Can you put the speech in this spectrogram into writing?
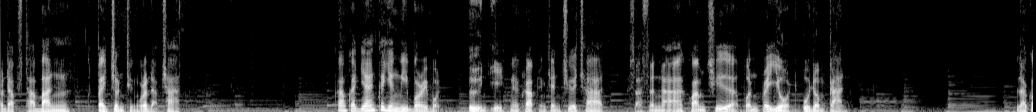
ระดับสถาบันไปจนถึงระดับชาติ ความขัดแย้งก็ยังมีบริบทอื่นอีกนะครับ อย่างเช่นเชื้อชาติ ศาสนา ความเชื่อผลประโยชน์ อุดมการณ์แล้วก็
